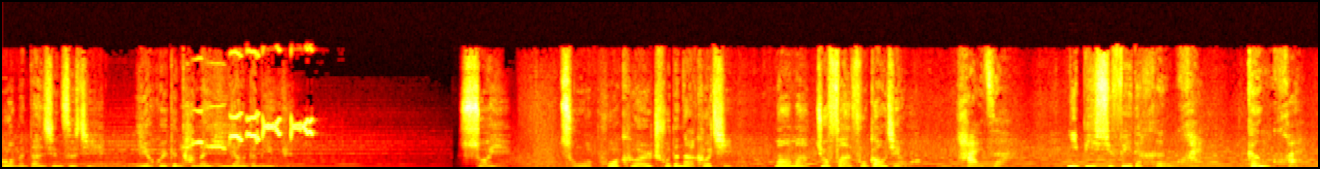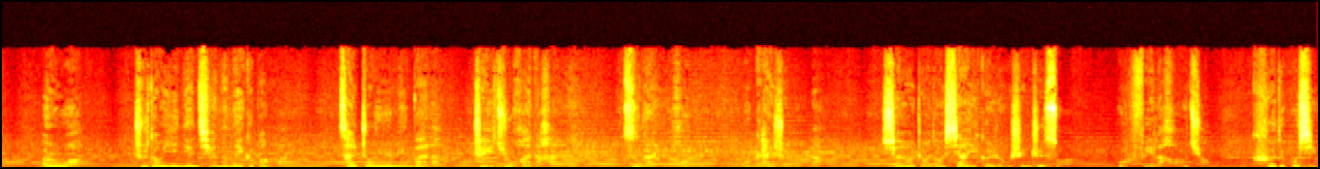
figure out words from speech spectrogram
我们担心自己也会跟他们一样的命运，所以从我破壳而出的那刻起，妈妈就反复告诫我：孩子，你必须飞得很快，更快。而我，直到一年前的那个傍晚，才终于明白了这句话的含义。自那以后，我开始流浪。想要找到下一个容身之所，我飞了好久，渴得不行，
